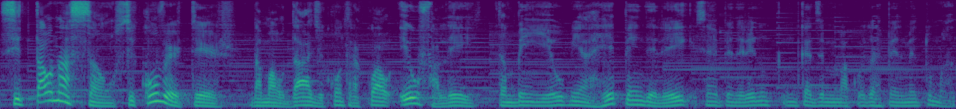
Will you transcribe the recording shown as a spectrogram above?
Se tal nação se converter da maldade contra a qual eu falei, também eu me arrependerei. Se arrependerei não, não quer dizer a mesma coisa do arrependimento humano.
